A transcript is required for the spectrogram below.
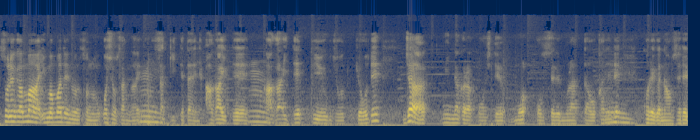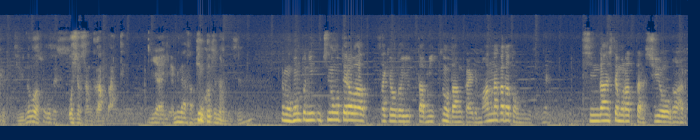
それがまあ今までのその和尚さんがうんさっき言ってたようにあがいて、うんあがいてっていう状況でじゃあみんなからこうしてもお捨てでもらったお金でうんこれが直せれるっていうのはそうです和。尚さんが頑張ってるいやいや、皆さんもっていうことなんですよね。でも本当にうちのお寺は先ほど言った3つの段階で真ん中だと思うんですよね。診断してもらったら腫瘍がある。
